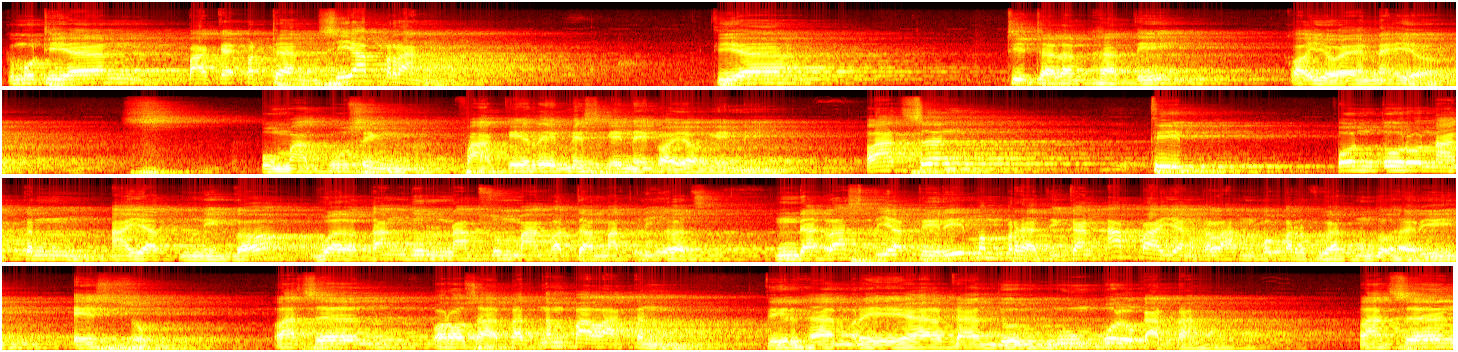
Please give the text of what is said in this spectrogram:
Kemudian pakai pedang siap perang. Dia di dalam hati kok yo enek ya umatku sing fakire miskine kaya ngene. Lajeng di pun turunaken ayat menika wal tangdur nafsu maqaddamat lihat. Hendaklah setiap diri memperhatikan apa yang telah engkau perbuat untuk hari esok. Lajeng para sahabat ngempalaken dirham real gandum ngumpul kata lajeng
